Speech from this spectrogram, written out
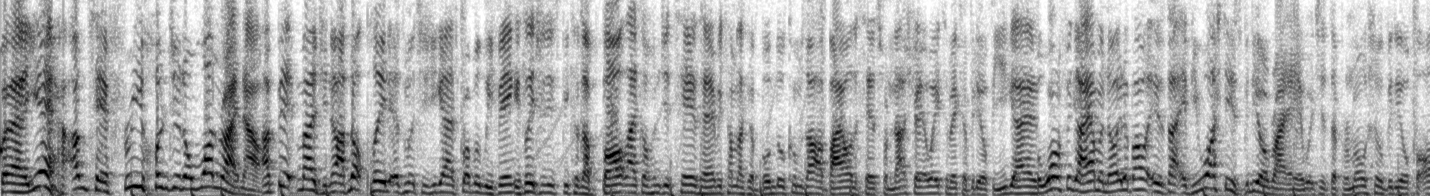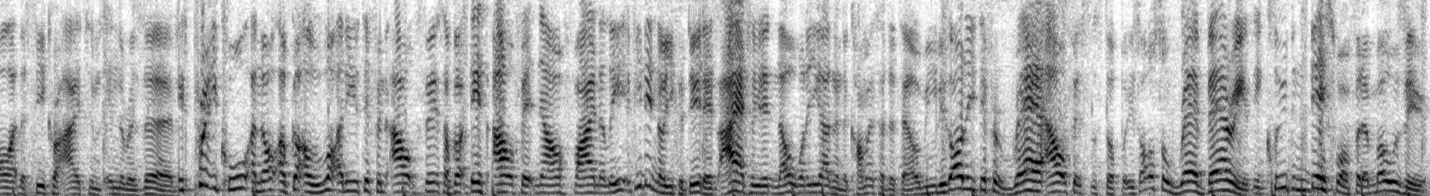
But uh, yeah, I'm tier 301 right now. A bit mad, you know. I've not played it as much as you guys probably think. It's literally just because I bought like 100 tiers, and every time like a bundle comes out, I buy all the tiers from that straight away to make a video for you guys. But one thing I am annoyed about is that if you watch this video right here, which is the promotional video for all like the secret items in the reserve, it's pretty cool. I know I've got a lot of these different outfits. I've got this outfit now, finally. If you didn't know you could do this, I actually didn't know. One of you guys in the comments had to tell me. There's all these different rare outfits and stuff, but there's also rare variants, including this one for the Mozu.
